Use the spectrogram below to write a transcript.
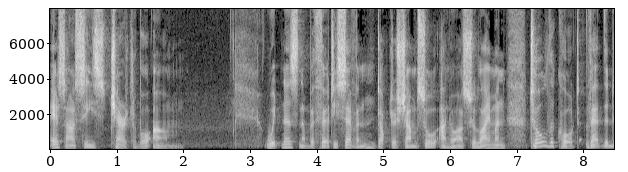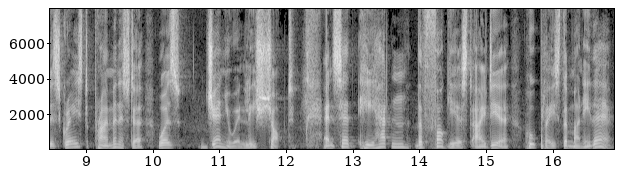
SRC's charitable arm. Witness number 37, Dr. Shamsul Anwar Sulaiman, told the court that the disgraced Prime Minister was genuinely shocked and said he hadn't the foggiest idea who placed the money there.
